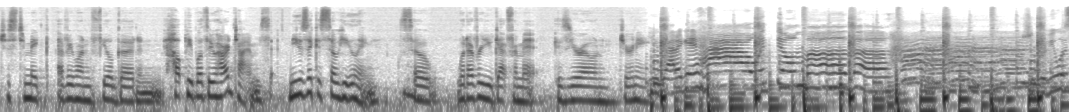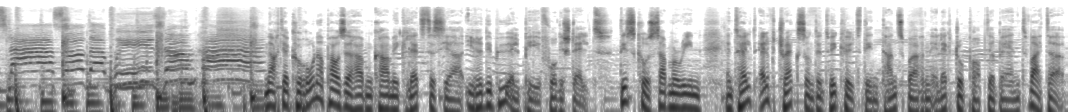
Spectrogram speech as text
just to make everyone feel good and help people through hard times. Music is so healing. So, whatever you get from it is your own journey. You gotta get high with your mother. She'll give you a slice of that wisdom pie. Nach der Corona-Pause haben Karmic letztes Jahr ihre Debüt-LP vorgestellt. Disco Submarine enthält elf Tracks und entwickelt den tanzbaren Elektropop der Band weiter.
